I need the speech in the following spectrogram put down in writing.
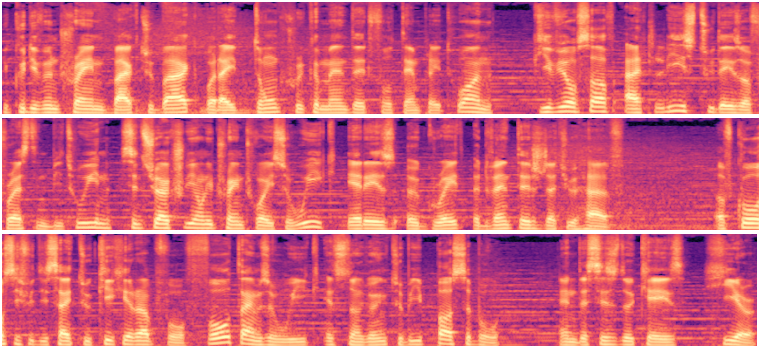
You could even train back to back but I don't recommend it for template 1 Give yourself at least two days of rest in between. Since you actually only train twice a week, it is a great advantage that you have. Of course, if you decide to kick it up for four times a week, it's not going to be possible. And this is the case here.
